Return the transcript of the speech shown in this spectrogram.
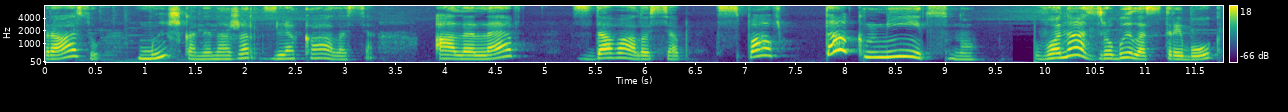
Разу мишка не на жарт злякалася, але лев, здавалося б, спав так міцно. Вона зробила стрибок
